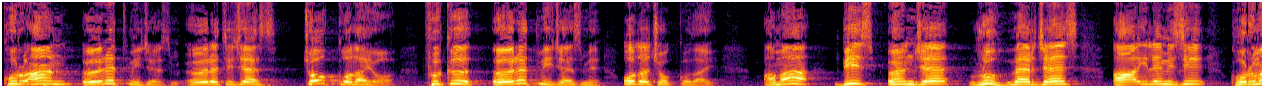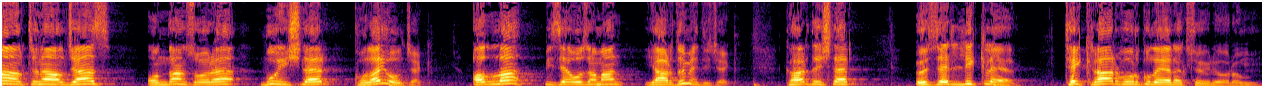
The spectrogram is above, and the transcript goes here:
Kur'an öğretmeyeceğiz mi? Öğreteceğiz. Çok kolay o. Fıkı öğretmeyeceğiz mi? O da çok kolay. Ama biz önce ruh vereceğiz. Ailemizi koruma altına alacağız. Ondan sonra bu işler kolay olacak. Allah bize o zaman yardım edecek. Kardeşler özellikle tekrar vurgulayarak söylüyorum.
